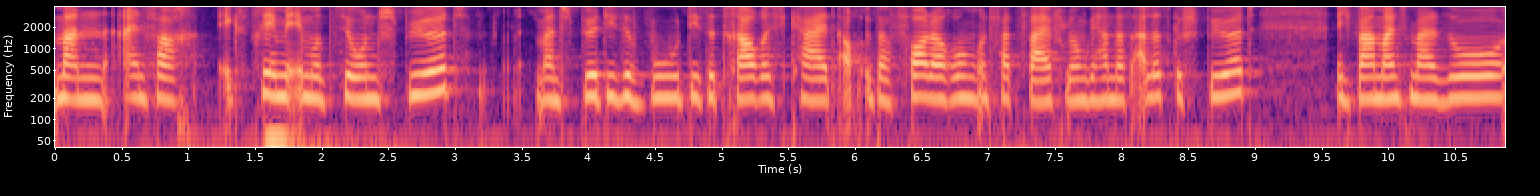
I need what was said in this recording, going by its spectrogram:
man einfach extreme Emotionen spürt. Man spürt diese Wut, diese Traurigkeit, auch Überforderung und Verzweiflung. Wir haben das alles gespürt. Ich war manchmal so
